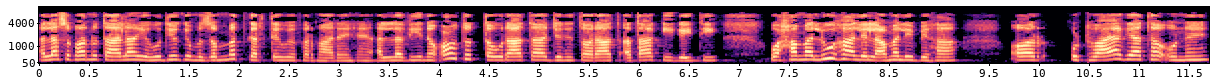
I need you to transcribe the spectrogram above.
اللہ سبحان تعالیٰ یہودیوں کی مذمت کرتے ہوئے فرما رہے ہیں اللہ دین اوت توراتا جنہیں تورات عطا کی گئی تھی وہ حملوہا للعمل بہا اور اٹھوایا گیا تھا انہیں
